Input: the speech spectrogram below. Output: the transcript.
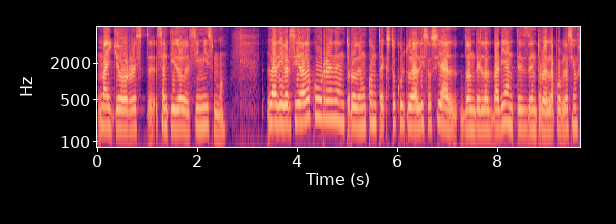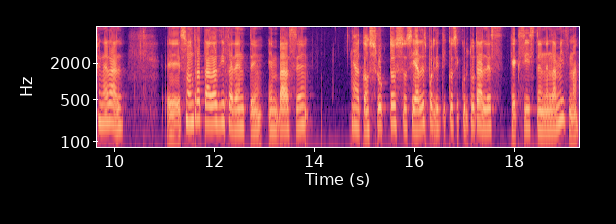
mayor este, sentido de sí mismo. La diversidad ocurre dentro de un contexto cultural y social donde las variantes dentro de la población general eh, son tratadas diferente en base a constructos sociales, políticos y culturales que existen en la misma.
